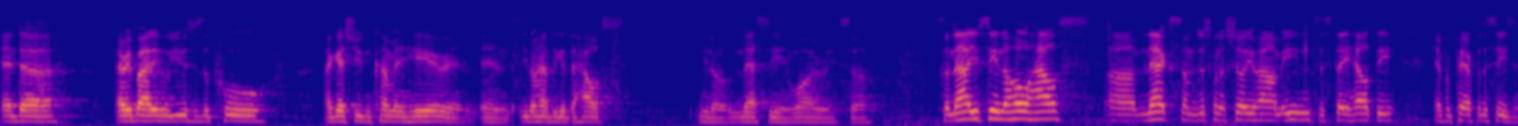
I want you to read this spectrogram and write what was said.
and uh, everybody who uses the pool, I guess you can come in here and, and you don't have to get the house, you know, messy and watery. So, so now you've seen the whole house. Um, next, I'm just going to show you how I'm eating to stay healthy and prepare for the season.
